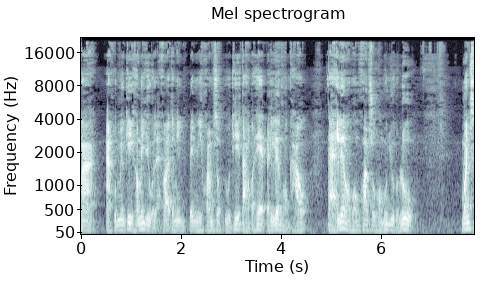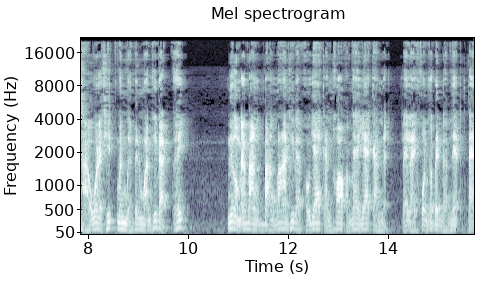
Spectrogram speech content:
ว่าอะคุณมิวกี้เขาไม่อยู่แหละเขาอาจจะมีเป็นมีความสุขอยู่ที่ต่างประเทศเป็นเรื่องของเขาแต่เรื่องของผมความสุขของผมอยู่กับลูก วันเสาร์วันอาทิตย์มันเหมือนเป็นวันที่แบบเฮ้ย เนื่องออกไหมบางบางบ้านที่แบบเขาแยกกันพ่อกับแม่แยกกันน่ะหลาย ๆ คนก็เป็นแบบเนี้ย แต่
